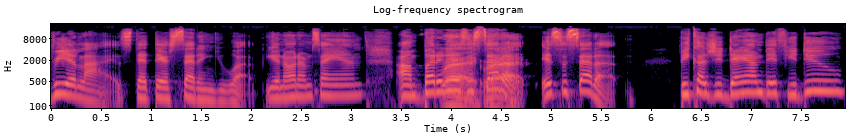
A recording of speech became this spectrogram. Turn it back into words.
realize that they're setting you up. You know what I'm saying? Um, but it right, is a setup. Right. It's a setup because you're damned if you do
